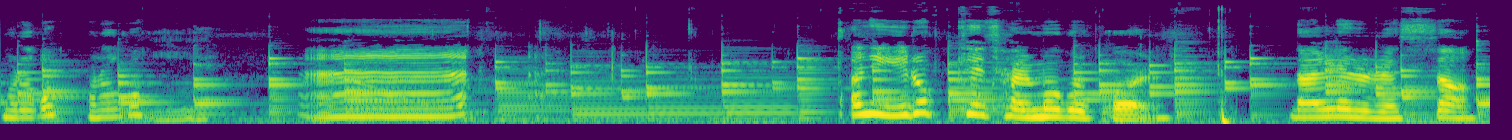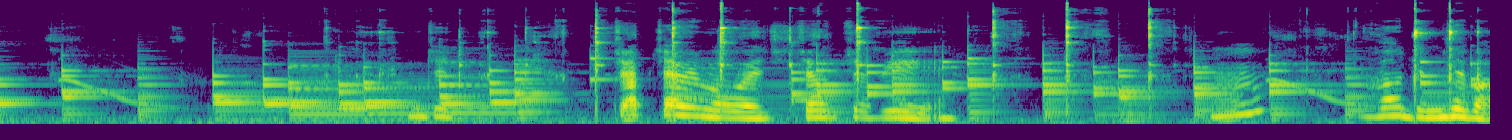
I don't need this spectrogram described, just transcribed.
뭐라고? 뭐라고? 아. 아니, 이렇게 잘 먹을걸. 난리를 했어. 이제, 짭짭이 먹어야지, 짭짭이. 응? 아, 냄새 봐.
